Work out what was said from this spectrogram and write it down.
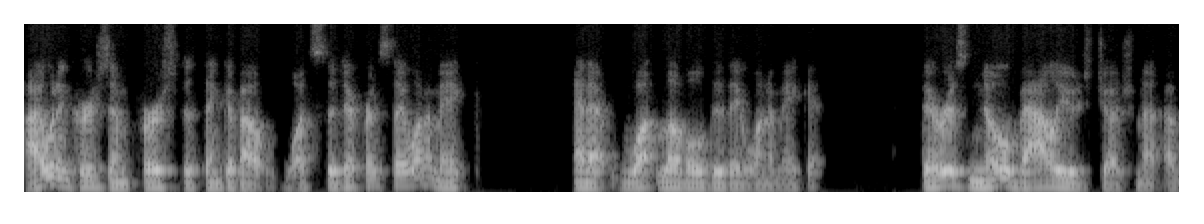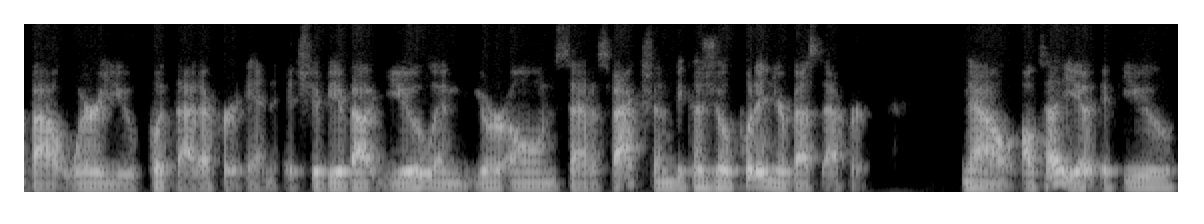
I would encourage them first to think about what's the difference they want to make and at what level do they want to make it. There is no values judgment about where you put that effort in. It should be about you and your own satisfaction because you'll put in your best effort. Now, I'll tell you, if you,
